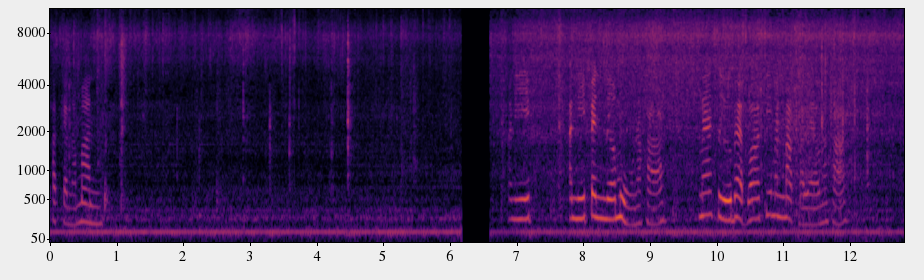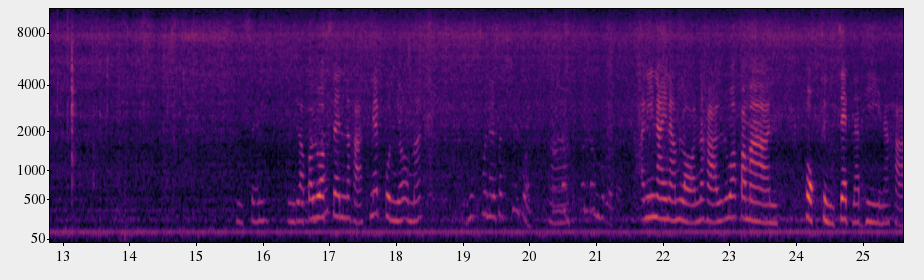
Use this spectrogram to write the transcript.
ผัดกับน้ำมัน อันนี้อันนี้เป็นเนื้อหมูนะคะ แม่ซื้อแบบว่าที่มันหมักมาแล้วนะคะ มีเส้นอันนี้เราก็ลวกเส้นนะคะเม็ดปุ่นเยอะมาก 6분에서 7분. อันนี้ในน้ำร้อนนะคะ ลวกประมาณ 6-7 นาทีนะคะ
